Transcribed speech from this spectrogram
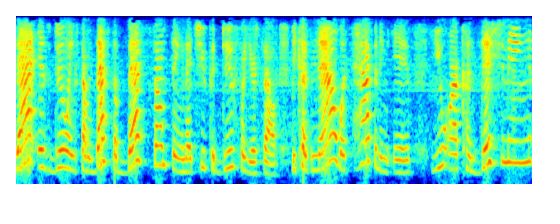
that is doing something. That's the best something that you could do for yourself. Because now what's happening is you are conditioning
